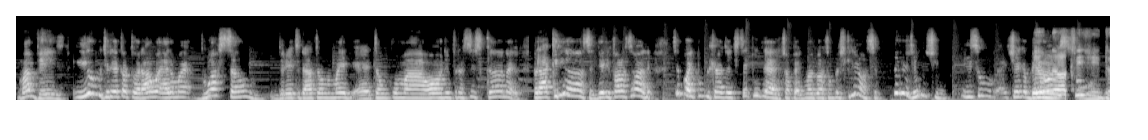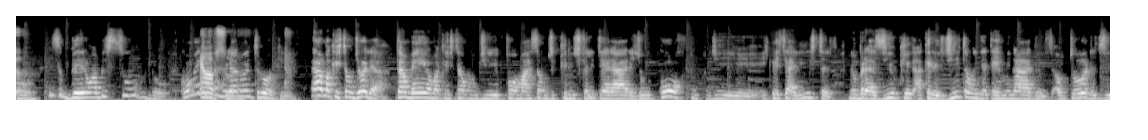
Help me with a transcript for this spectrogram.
Uma vez. E o direito autoral era uma doação. O direito de estão, numa, estão com uma ordem franciscana para a criança. E ele fala assim: olha, você pode publicar o que você quiser, só pega uma doação para as crianças. Gente, isso chega bem Eu um absurdo. acredito. Isso beira um absurdo. Como é que é um a mulher não entrou aqui? É uma questão de olhar. Também é uma questão de formação de crítica literária, de um corpo de especialistas no Brasil que acreditam em determinados autores e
